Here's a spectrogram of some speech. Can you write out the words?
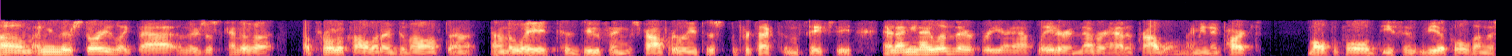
um, I mean, there's stories like that, and there's just kind of a a protocol that I've developed on, on the way to do things properly just to protect them safety. And I mean, I lived there for a year and a half later and never had a problem. I mean, I parked multiple decent vehicles on the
